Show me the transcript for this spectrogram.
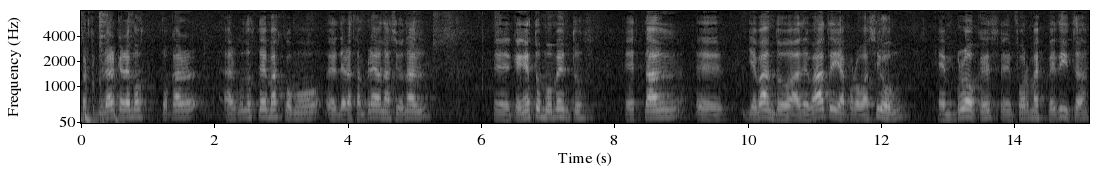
particular queremos tocar algunos temas como el de la Asamblea Nacional, eh, que en estos momentos están eh, llevando a debate y aprobación en bloques, en forma expedita,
